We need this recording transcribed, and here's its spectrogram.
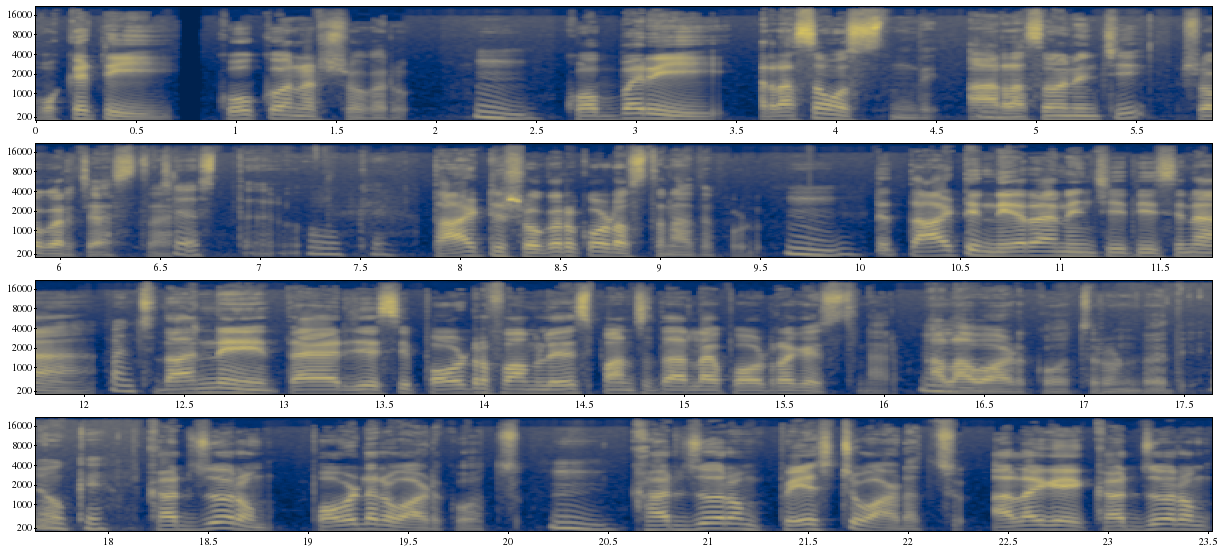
ఒకటి కోకోనట్ షుగరు కొబ్బరి రసం వస్తుంది. ఆ రసం నుంచి షుగర్ చేస్తారు. చేస్తారు. ఓకే. తాటి షుగర్ కూడా వస్తున్నది ఇప్పుడు. అంటే తాటి నీరా నుంచి తీసిన. దాన్ని తయారు చేసి పౌడర్ ఫామ్లో వేసి పంచదారలాగా పౌడర్గా ఇస్తున్నారు అలా వాడుకోవచ్చు రెండోది. ఓకే. ఖర్జూరం పౌడర్ వాడుకోవచ్చు. ఖర్జూరం పేస్ట్ వాడచ్చు. అలాగే ఖర్జూరం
